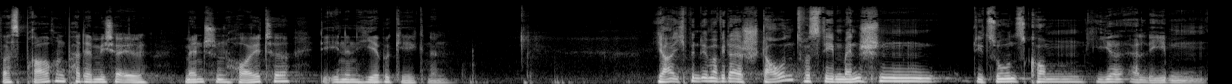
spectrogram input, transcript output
was brauchen Pater Michael Menschen heute, die Ihnen hier begegnen? Ja, ich bin immer wieder erstaunt, was die Menschen, die zu uns kommen, hier erleben.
